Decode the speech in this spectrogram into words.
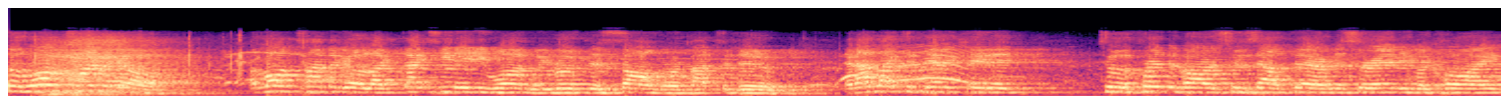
So a long time ago, a long time ago, like 1981, we wrote this song we're about to do. And I'd like to dedicate it to a friend of ours who's out there, Mr. Andy McCoy.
